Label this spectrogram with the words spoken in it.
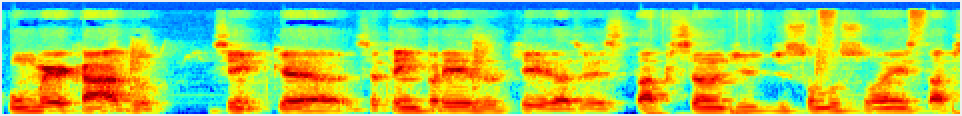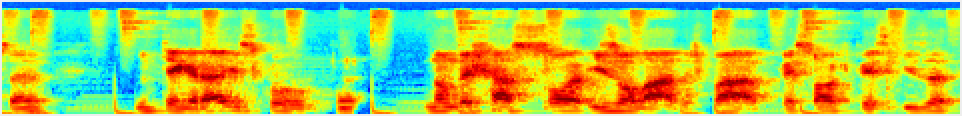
com o mercado, sim, porque você tem empresa que às vezes está precisando de, de soluções, está precisando integrar isso com, com, não deixar só isolado, tipo, ah, o pessoal que pesquisa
